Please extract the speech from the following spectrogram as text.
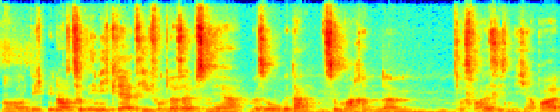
Und ich bin auch zu wenig kreativ, um da selbst mir, so Gedanken zu machen. Ähm, das weiß ich nicht. Aber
